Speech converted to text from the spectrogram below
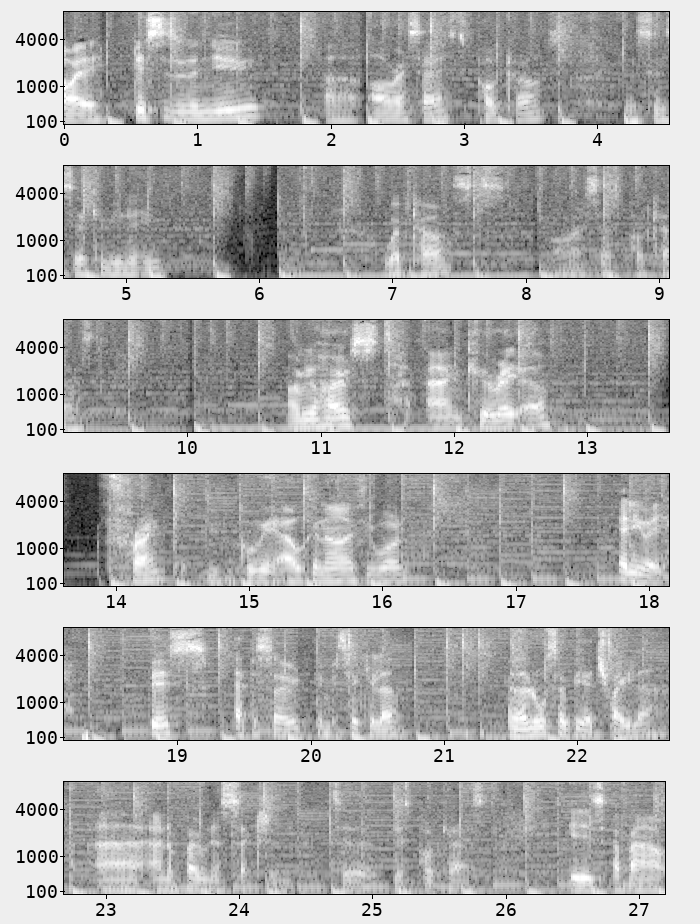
Hi, this is a new uh, RSS podcast from the Sincere Community. Webcasts, RSS podcast. I'm your host and curator, Frank. You can call me Elkanah if you want. Anyway, this episode in particular, and there'll also be a trailer uh, and a bonus section to this podcast, is about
